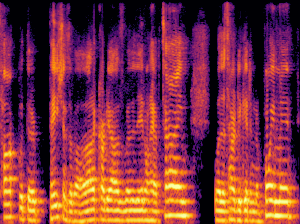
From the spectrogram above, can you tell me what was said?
talk with their patients about. A lot of cardiologists, whether they don't have time, whether it's hard to get an appointment.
